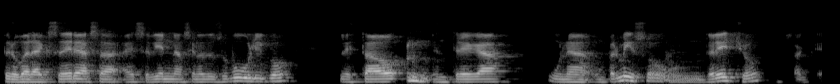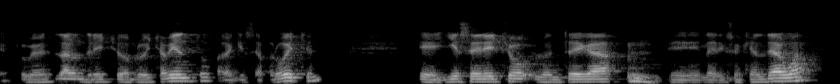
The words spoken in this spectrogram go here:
pero para acceder a, a ese bien nacional de su público, el Estado entrega una, un permiso, un derecho propiamente dar un derecho de aprovechamiento para que se aprovechen, eh, y ese derecho lo entrega eh, la Dirección General de Agua,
